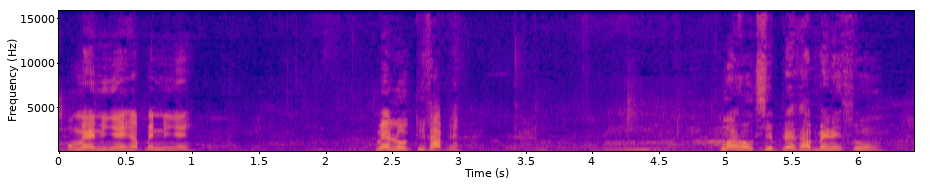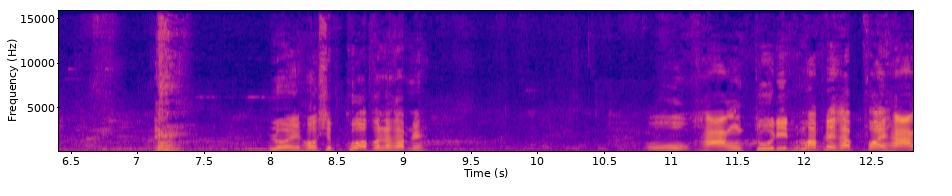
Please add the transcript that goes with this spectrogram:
โอ้แม่นี่ใหญ่ครับแม่นี่ใหญ่ แม่ลูกที่ครับเนี่ยร้อยหกสิบเลยครับแม่นี่สูงร้อยหกสิบกว่าพุ่นแล้วครับเนี่ยโอ้หางจูดินมับเลยครับฝ้อยหาง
